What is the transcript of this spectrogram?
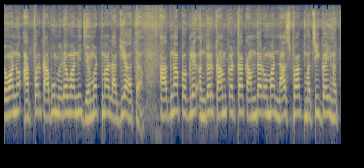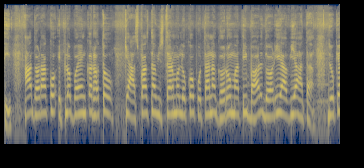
જવાનો આગ પર કાબૂ મેળવવાની જહેમતમાં લાગ્યા હતા. આગના પગલે અંદર કામ કરતા કામદારોમાં નાસભાગ મચી ગઈ હતી. આ ધડાકો એટલો ભયંકર હતો કે આસપાસના વિસ્તારમાં લોકો પોતાના ઘરોમાંથી બહાર દોડી આવ્યા હતા. જોકે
